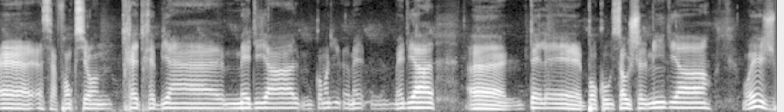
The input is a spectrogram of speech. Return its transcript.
Euh, ça fonctionne très très bien, médial, comment on euh, euh, télé, beaucoup social media. Oui, je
